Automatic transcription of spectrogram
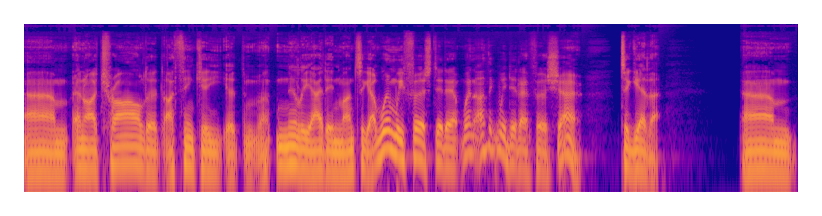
Um, and I trialled it. I think a, a- nearly eighteen months ago when we first did our. When I think we did our first show together, um,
